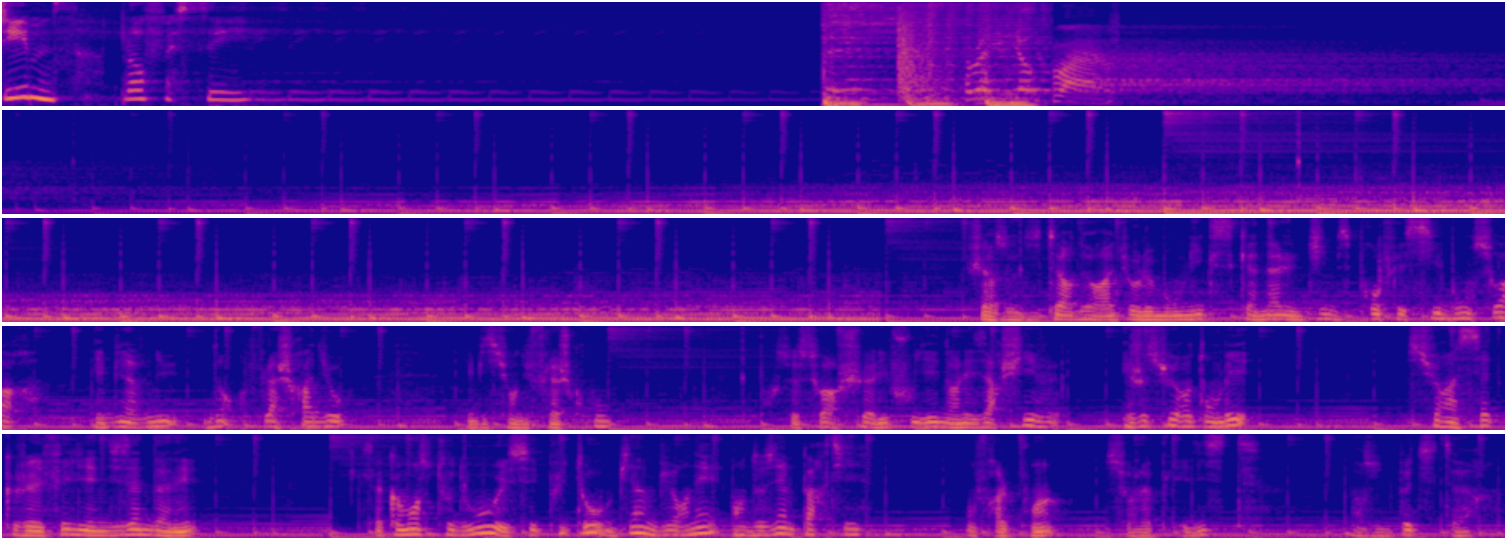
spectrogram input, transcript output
Jim's Prophecy. Radio Flash. Chers auditeurs de Radio Le Bon Mix, canal Jim's Prophecy, bonsoir et bienvenue dans Flash Radio, émission du Flash Crew. Pour ce soir, je suis allé fouiller dans les archives et je suis retombé sur un set que j'avais fait il y a une dizaine d'années. Ça commence tout doux et c'est plutôt bien burné en deuxième partie. On fera le point sur la playlist dans une petite heure.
